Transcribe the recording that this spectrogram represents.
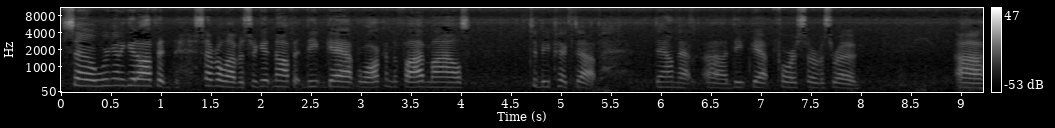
so we're going to get off at, several of us are getting off at Deep Gap, walking the five miles to be picked up down that uh, Deep Gap Forest Service Road, uh,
